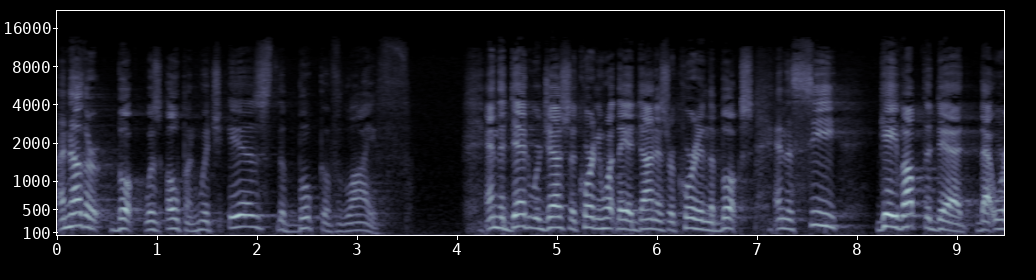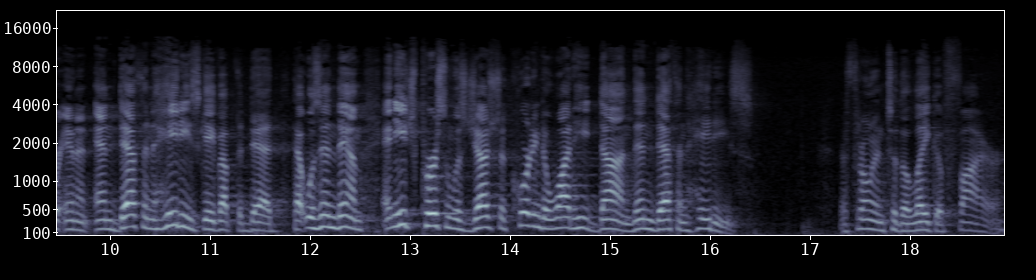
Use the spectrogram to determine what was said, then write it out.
Another book was opened, which is the book of life. And the dead were judged according to what they had done, as recorded in the books. And the sea gave up the dead that were in it, and death and Hades gave up the dead that was in them, and each person was judged according to what he'd done. Then death and Hades they're thrown into the lake of fire.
